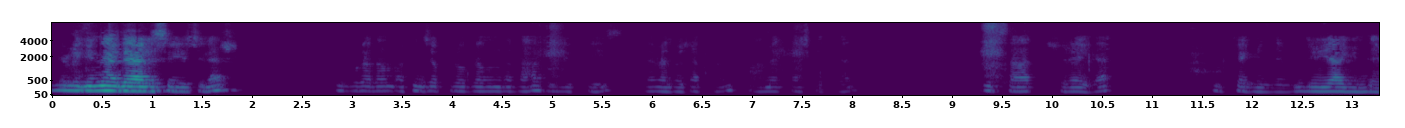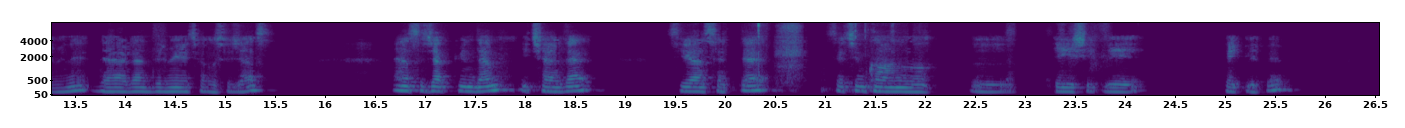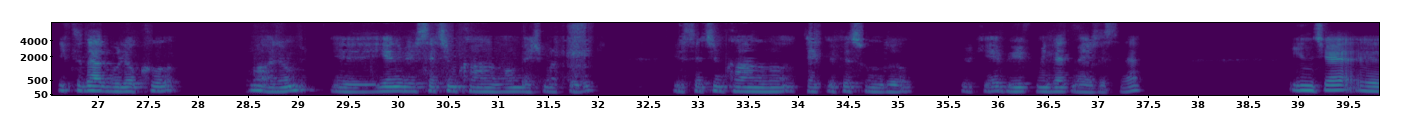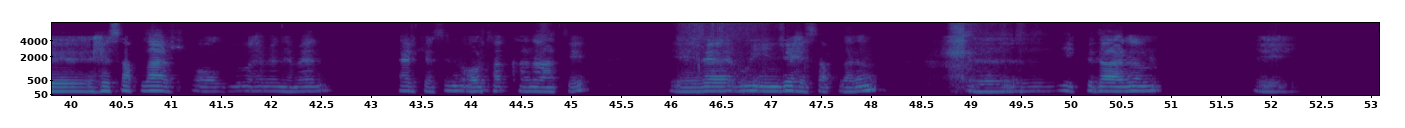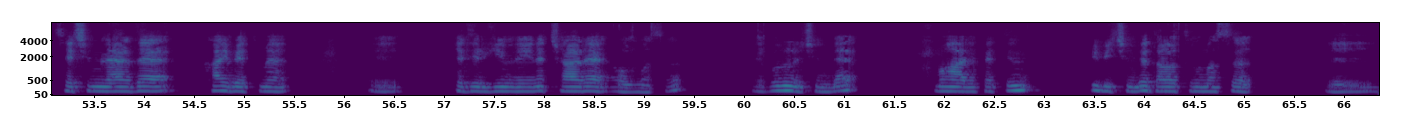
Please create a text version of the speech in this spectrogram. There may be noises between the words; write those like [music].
Hayırlı günler değerli seyirciler. Bir buradan bakınca programında daha birlikteyiz. Mehmet Ocak'tan Ahmet Taş getiren bir saat süreyle ülke gündemini, dünya gündemini değerlendirmeye çalışacağız. En sıcak gündem içeride siyasette seçim kanunu e, değişikliği teklifi. İktidar bloku malum yeni bir seçim kanunu 15 maddelik bir seçim kanunu teklifi sundu Türkiye Büyük Millet Meclisi'ne. İnce e, hesaplar olduğu hemen hemen herkesin ortak kanaati. E, ve bu ince hesapların e, iktidarın e, seçimlerde kaybetme e, tedirginliğine çare olması. E, bunun için de muhalefetin bir biçimde dağıtılması e,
